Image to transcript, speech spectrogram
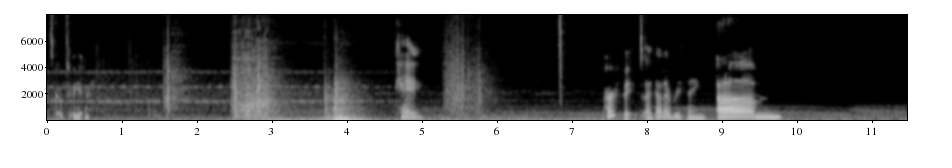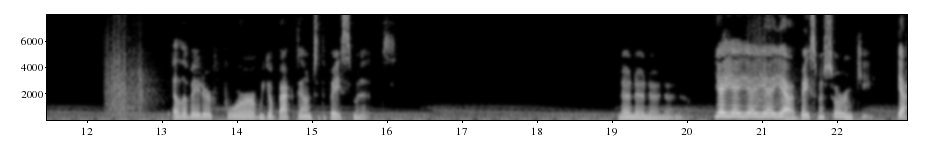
Let's go through here. Okay. Perfect. I got everything. Um elevator for we go back down to the basement. No, no, no, no, no. Yeah, yeah, yeah, yeah, yeah. Basement storeroom key. Yeah.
